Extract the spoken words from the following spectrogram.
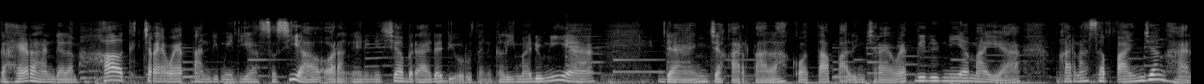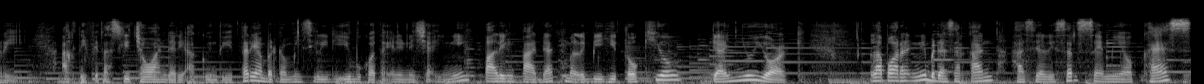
Gak heran dalam hal kecerewetan di media sosial, orang Indonesia berada di urutan kelima dunia. Dan Jakarta lah kota paling cerewet di dunia maya karena sepanjang hari aktivitas kicauan dari akun Twitter yang berdomisili di ibu kota Indonesia ini paling padat melebihi Tokyo dan New York. Laporan ini berdasarkan hasil research Semiocast,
